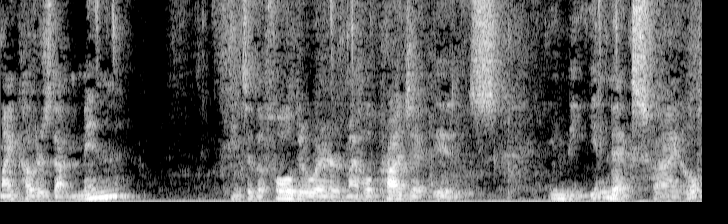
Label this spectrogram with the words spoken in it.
mycolors.min into the folder where my whole project is. In the index file,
